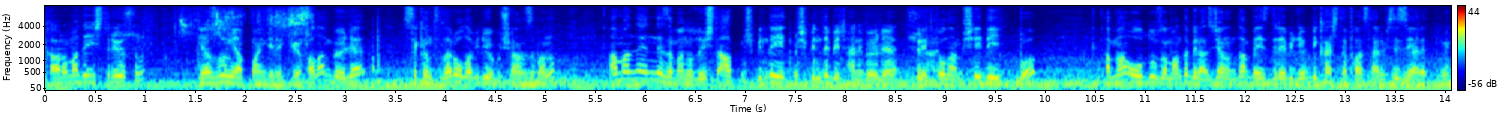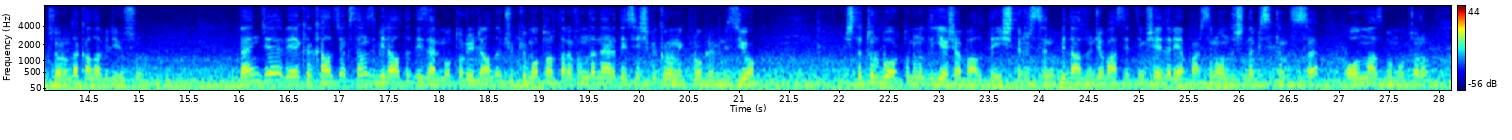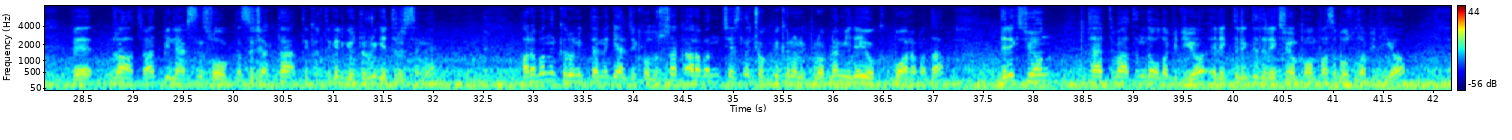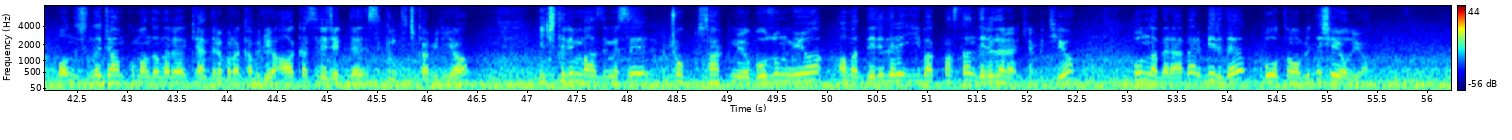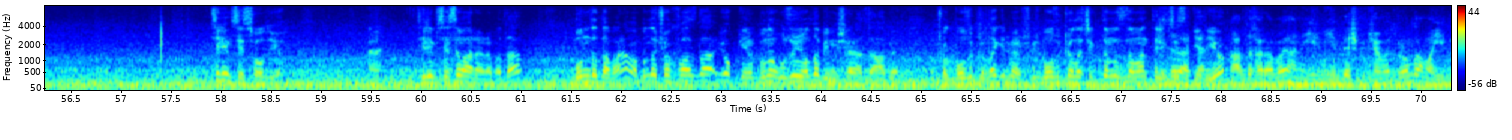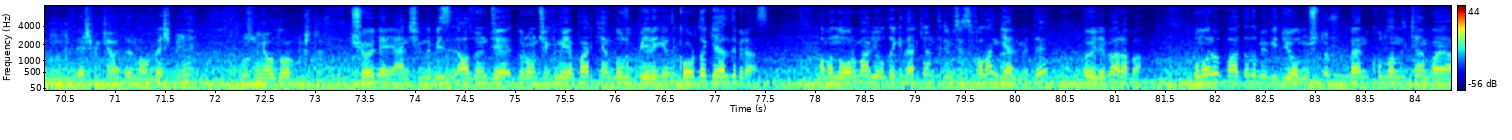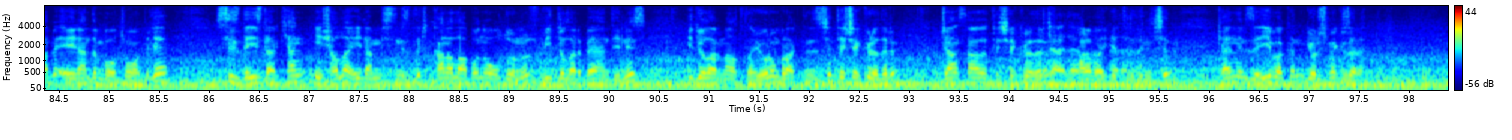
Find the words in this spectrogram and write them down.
Kavrama değiştiriyorsun yazılım yapman gerekiyor falan böyle sıkıntıları olabiliyor bu şanzımanın. Ama ne, ne zaman oluyor? İşte 60 binde 70 binde bir hani böyle sürekli Evet. olan bir şey değil bu. Ama olduğu zaman da biraz canından bezdirebiliyor. Birkaç defa servisi ziyaret etmek zorunda kalabiliyorsun. Bence V40 alacaksanız 1.6 dizel motoruyla alın. Çünkü motor tarafında neredeyse hiçbir kronik probleminiz yok. İşte turbo hortumunu da yaşa bağlı değiştirirsin. Bir daha az önce bahsettiğim şeyleri yaparsın. Onun dışında bir sıkıntısı olmaz bu motorun. Ve rahat rahat binersin. Soğukta sıcakta tıkır tıkır götürür getirir seni. Arabanın kroniklerine gelecek olursak arabanın içerisinde çok bir kronik problem yine yok bu arabada. Direksiyon tertibatında olabiliyor. Elektrikli direksiyon pompası bozulabiliyor. Onun dışında cam kumandaları kendine bırakabiliyor. Arka silecekte sıkıntı çıkabiliyor. İç trim malzemesi çok sarkmıyor, bozulmuyor ama derilere iyi bakmazsan deriler erken bitiyor. Bununla beraber bir de bu otomobilde şey oluyor. Trim sesi oluyor. Evet. Trim sesi var arabada. Bunda da var ama bunda çok fazla yok. Yani buna uzun yolda binmiş herhalde abi. Çok bozuk yola girmemiş. Biz bozuk yola çıktığımız zaman de sesi geliyor. Aldık arabayı hani 20-25 bin kilometre oldu ama 20-25 bin kilometrenin 15 bini uzun yolda olmuştur. Şöyle yani şimdi biz az önce drone çekimi yaparken bozuk bir yere girdik orada geldi biraz. Ama normal yolda giderken trim sesi falan gelmedi. Öyle bir araba. Umarım faydalı bir video olmuştur. Ben kullanırken bayağı bir eğlendim bu otomobili. Siz de izlerken inşallah eğlenmişsinizdir. Kanala abone olduğunuz, videoları beğendiğiniz, videoların altına yorum bıraktığınız için teşekkür ederim. Can sana da teşekkür ederim. Rica ederim. Arabayı getirdiğin için. Kendinize iyi bakın. Görüşmek üzere.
